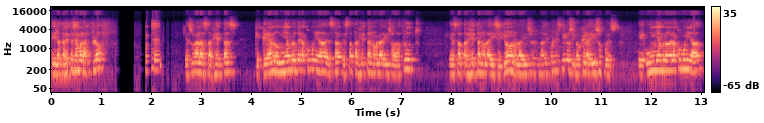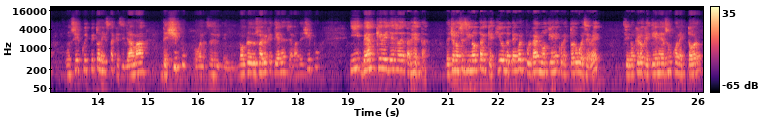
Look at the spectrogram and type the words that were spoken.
y la tarjeta se llama la Fluff, es una de las tarjetas que crean los miembros de la comunidad. Esta, esta tarjeta no la hizo Adafruit, esta tarjeta no la hice yo, no la hizo nadie por el estilo, sino que la hizo pues eh, un miembro de la comunidad, un circuit pitonista que se llama The Shipu, o bueno, ese es el, nombre de usuario que tiene, se llama The Shipu, y vean qué belleza de tarjeta. De hecho, no sé si notan que aquí donde tengo el pulgar no tiene conector USB, sino que lo que tiene es un conector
